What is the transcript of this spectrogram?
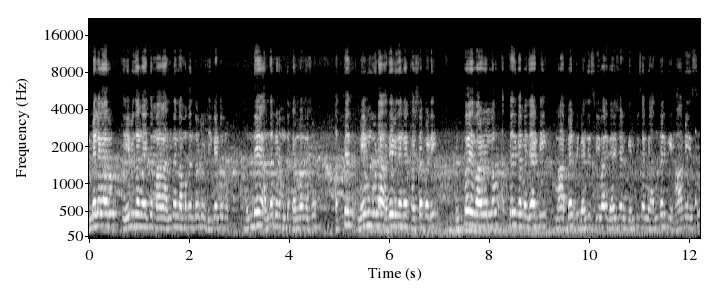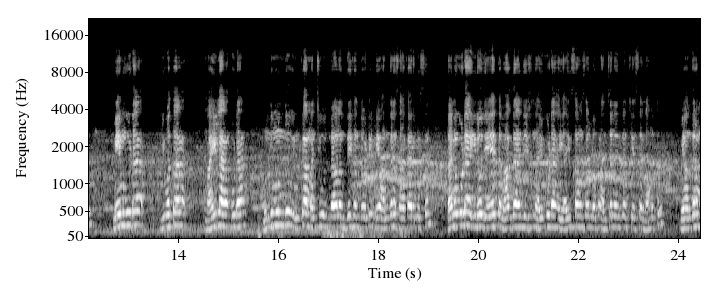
ఎమ్మెల్యే గారు ఏ విధంగా అయితే మా అందరి నమ్మకంతో టికెట్ ముందే అందరికంటే ముందే కన్ఫర్మ్ చేసాం అత్యధిక మేము కూడా అదే విధంగా కష్టపడి ముప్పై వార్డుల్లో అత్యధిక మెజార్టీ మా అభ్యర్థి గంజి శ్రీవారి గణేష్ గారు గెలిపిస్తాం మీ అందరికీ హామీ ఇస్తూ మేము కూడా యువత మహిళ కూడా ముందు ముందు ఇంకా మంచి ఉండాలనే ఉద్దేశంతో మేము అందరం సహకారం ఇస్తాం. తను కూడా ఈరోజు ఏదైతే వాగ్దానం చేసిందో అవి కూడా ఈ ఐదు సంవత్సరాల లోపల అంచనా చేస్తారని నమ్ముతూ మేమందరం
